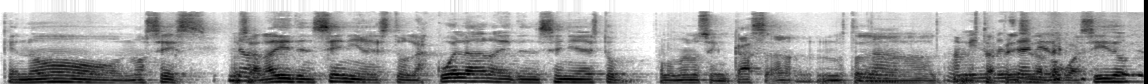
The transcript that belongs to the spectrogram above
que no, no haces. O sea, nadie te enseña esto en la escuela, nadie te enseña esto, por lo menos en casa. Nuestra, nuestra experiencia tampoco ha sido.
